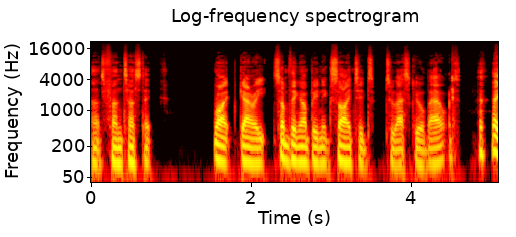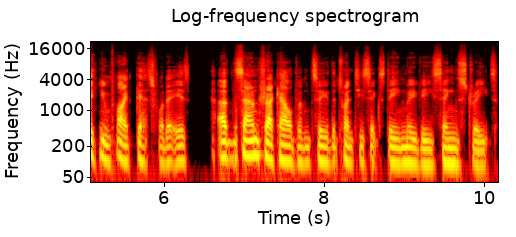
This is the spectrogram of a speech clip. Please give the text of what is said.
That's fantastic. Right, Gary, something I've been excited to ask you about. you might guess what it is. Uh, the soundtrack album to the 2016 movie Sing Street.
